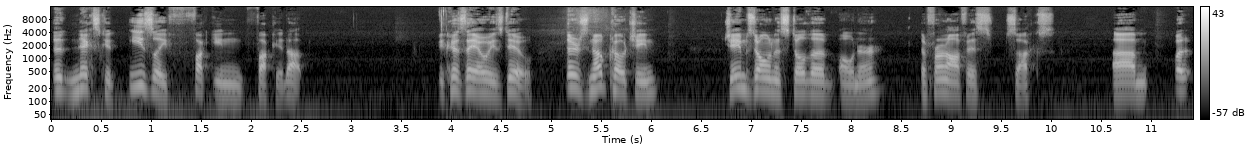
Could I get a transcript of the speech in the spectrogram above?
the Knicks could easily fucking fuck it up because they always do. There's no coaching. James Dolan is still the owner. The front office sucks. Um, but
